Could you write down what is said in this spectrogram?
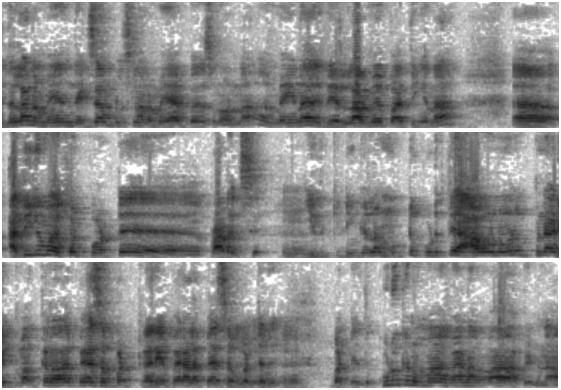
இதெல்லாம் நம்ம இந்த எக்ஸாம்பிள்ஸ்லாம் நம்ம ஏன் பேசணும்னா மெயினா இது எல்லாமே பாத்தீங்கன்னா அஹ், அதிகமா எஃபர்ட் போட்டு ப்ராடக்ட்ஸ் இதுக்கு நீங்க எல்லாம் முட்டு கொடுத்தே ஆகணும்னு பின்னாடி மக்களால பேசப்பட்டு நிறைய பேரால பேசப்பட்டது. பட் இது கொடுக்கணுமா வேணாமா அப்படின்னா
